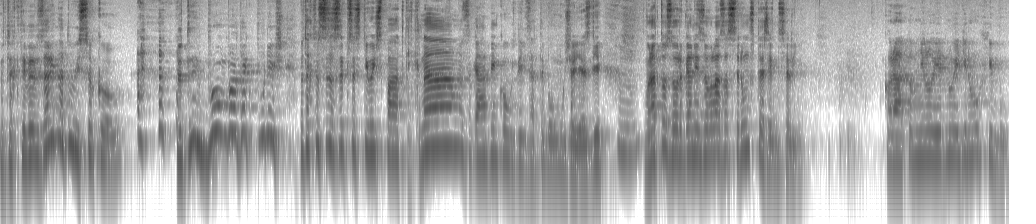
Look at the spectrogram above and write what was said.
No tak tebe vzali na tu vysokou. No to je bomba, tak půjdeš. No tak to se zase přestěhuješ zpátky k nám s Gábinkou, když za tebou může jezdit. Hmm. Ona to zorganizovala za sedm vteřin celý. Akorát to mělo jednu jedinou chybu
